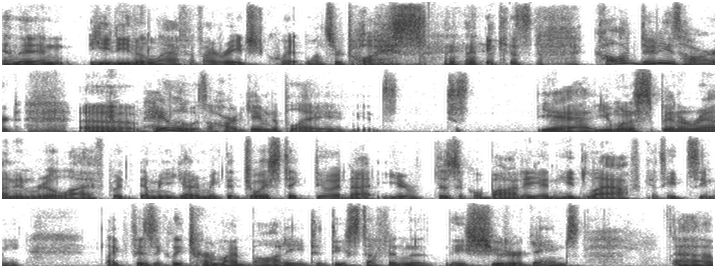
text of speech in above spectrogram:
and then he'd even laugh if I raged quit once or twice because Call of Duty is hard. Uh, Halo is a hard game to play. It's yeah, you want to spin around in real life, but I mean, you got to make the joystick do it, not your physical body. And he'd laugh because he'd see me like physically turn my body to do stuff in the, these shooter games. Uh,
